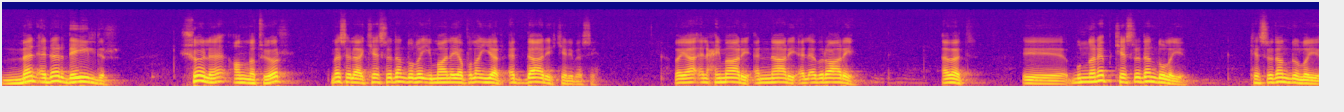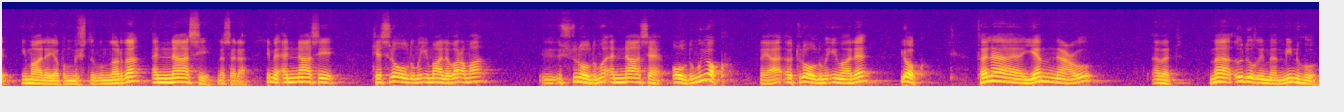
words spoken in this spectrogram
men eder değildir. Şöyle anlatıyor. Mesela kesreden dolayı imale yapılan yer eddari kelimesi veya el-himari, el-nari, el-ebrari evet e, bunlar hep kesreden dolayı kesreden dolayı imale yapılmıştır bunlarda. En-nasi mesela değil mi? En-nasi kesre oldu mu imale var ama e, üstün oldu mu ennase oldu mu yok. Veya ötürü oldu mu imale yok. Fela yemna'u evet ma udgime minhu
